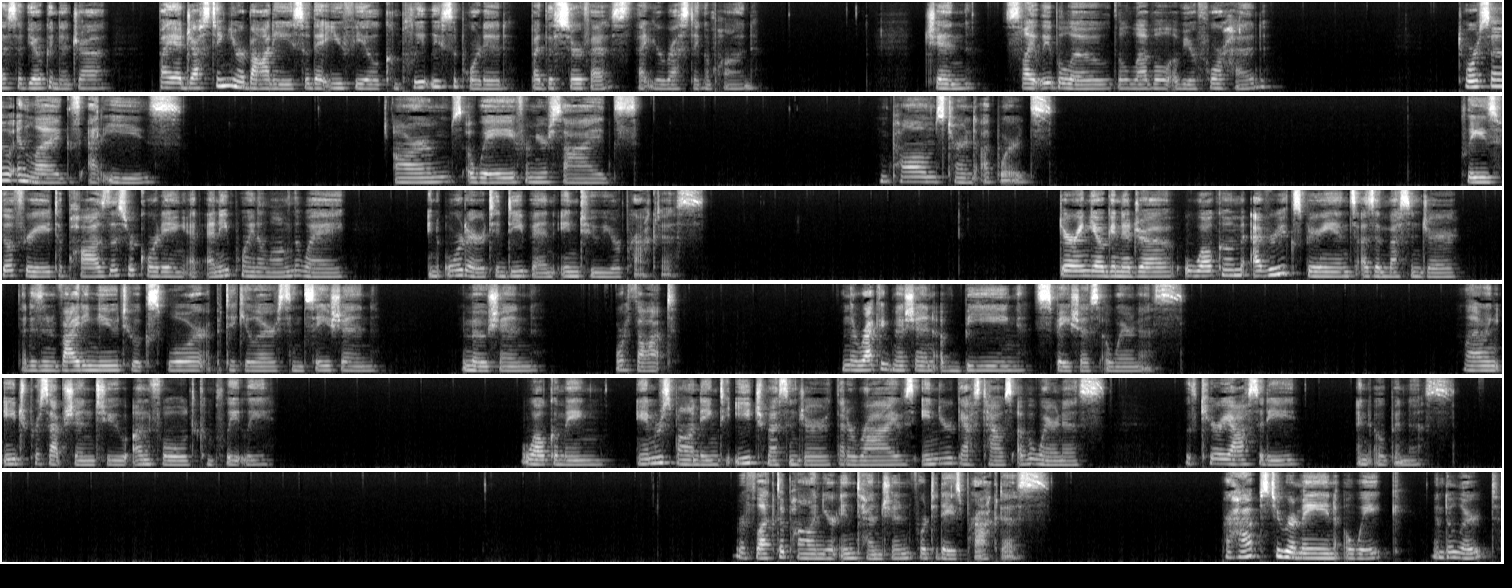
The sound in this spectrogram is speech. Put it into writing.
practice of Yoga Nidra by adjusting your body so that you feel completely supported by the surface that you're resting upon. Chin slightly below the level of your forehead. Torso and legs at ease. Arms away from your sides. And palms turned upwards. Please feel free to pause this recording at any point along the way in order to deepen into your practice. During Yoga Nidra, welcome every experience as a messenger that is inviting you to explore a particular sensation, emotion, or thought, and the recognition of being spacious awareness allowing each perception to unfold completely, welcoming and responding to each messenger that arrives in your guest house of awareness with curiosity and openness. Reflect upon your intention for today's practice. Perhaps to remain awake and alert,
